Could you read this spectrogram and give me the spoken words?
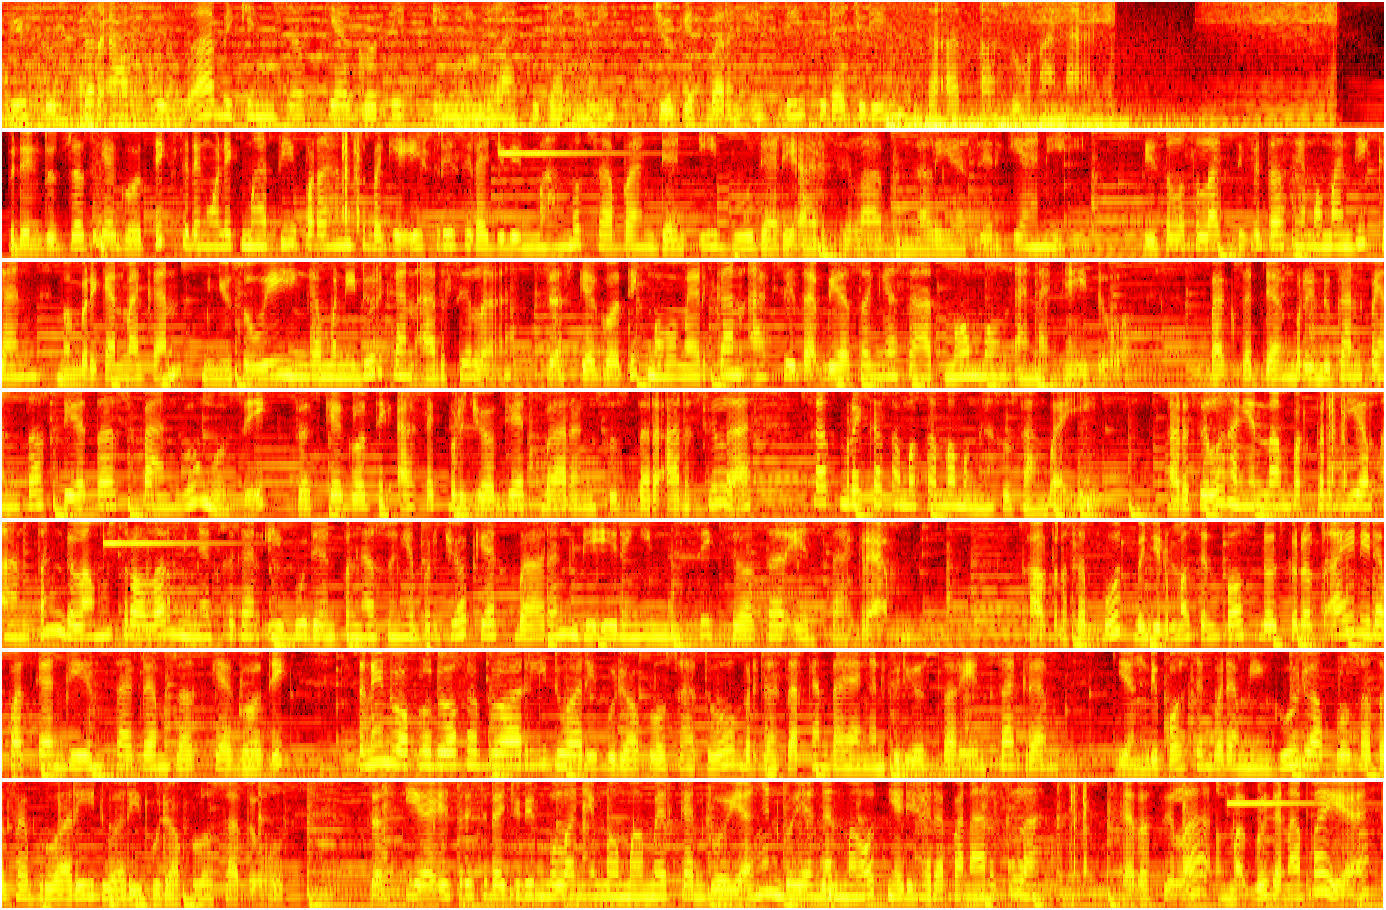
Suster Arsila bikin Zaskia Gotik ingin lakukan ini, joget bareng istri Sirajudin saat asuh anak. Pedangdut Zaskia Gotik sedang menikmati peran sebagai istri Sirajudin Mahmud Sabang dan ibu dari Arsila Bungalia Sirkiani. Di sela-sela aktivitasnya memandikan, memberikan makan, menyusui hingga menidurkan Arsila, Zaskia Gotik memamerkan aksi tak biasanya saat momong anaknya itu. Bak sedang merindukan pentas di atas panggung musik, Saskia Gotik asik berjoget bareng suster Arsila saat mereka sama-sama mengasuh sang bayi. Arsila hanya nampak terdiam anteng dalam stroller menyaksikan ibu dan pengasuhnya berjoget bareng diiringi musik filter Instagram. Hal tersebut banjirmasinpost.co.id didapatkan di Instagram Zaskia Gotik Senin 22 Februari 2021 berdasarkan tayangan video story Instagram yang diposting pada Minggu 21 Februari 2021. Saskia, istri Sirajudin mulanya memamerkan goyangan-goyangan mautnya di hadapan Arsila. Kata Sila, emak gue kenapa ya?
